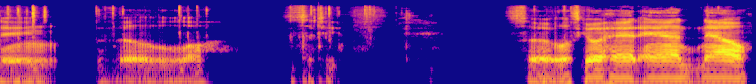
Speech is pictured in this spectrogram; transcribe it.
Ending velocity. So let's go ahead and now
